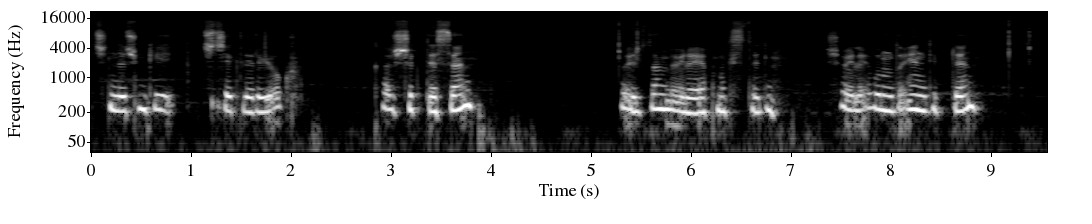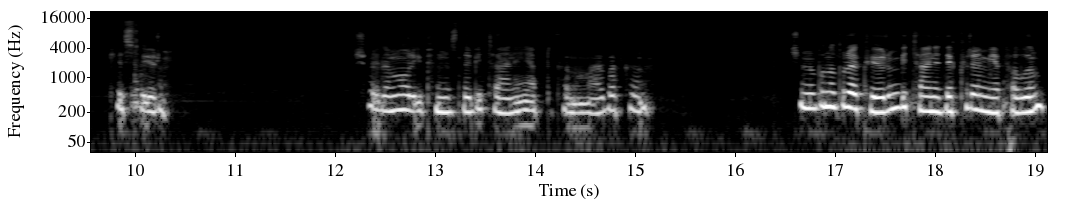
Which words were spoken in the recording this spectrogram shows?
İçinde çünkü çiçekleri yok. Karışık desen. O yüzden böyle yapmak istedim. Şöyle bunu da en dipten kesiyorum. Şöyle mor ipimizle bir tane yaptık hanımlar. Bakın. Şimdi bunu bırakıyorum. Bir tane de krem yapalım.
